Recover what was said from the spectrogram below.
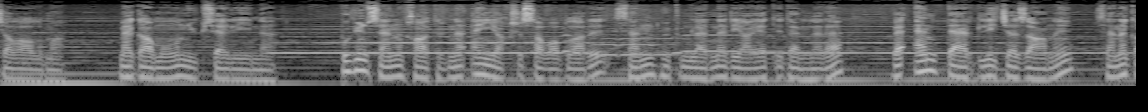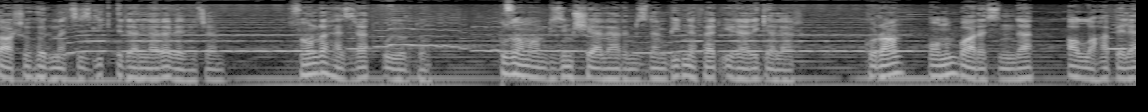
cəlalıma, məqamımın yüksəkliyinə. Bugün sənin xatirinə ən yaxşı savabları sənin hökmlərinə riayət edənlərə və ən dərdli cəzanı sənə qarşı hörmətsizlik edənlərə verəcəm. Sonra həzrət buyurdu, bu zaman bizim şiyələrimizdən bir nəfər irəli gələr. Quran onun barəsində Allaha belə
